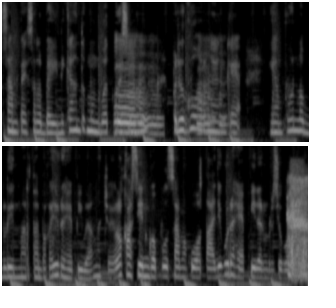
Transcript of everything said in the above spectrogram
sampai selebay ini kah untuk membuat gue Mhm, senang? mhm. Padahal gue orang yang kayak Ya ampun lo beliin martabak aja udah happy banget coy Lo kasihin gue pulsa sama kuota aja gue udah happy dan bersyukur banget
